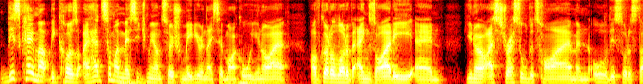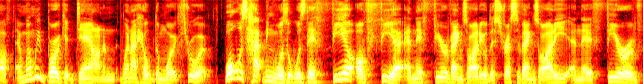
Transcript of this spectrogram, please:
this came up because I had someone message me on social media and they said, Michael, you know, I, I've got a lot of anxiety and, you know, I stress all the time and all of this sort of stuff. And when we broke it down and when I helped them work through it, what was happening was it was their fear of fear and their fear of anxiety or their stress of anxiety and their fear of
